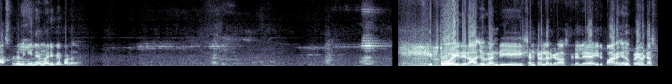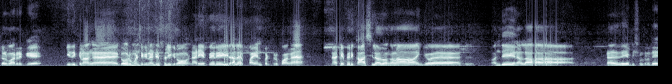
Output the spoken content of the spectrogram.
ஹாஸ்பிட்டலுக்கு இதே மாதிரி போய் பண்ணுங்க. இப்போ இது ராஜீவ் காந்தி சென்டர்ல இருக்கிற ஹாஸ்பிட்டல் இது பாருங்க ஏதோ பிரைவேட் ஹாஸ்பிட்டல் மாதிரி இருக்கு. இதுக்கு நாங்க கவர்மெண்ட்டுக்கு நன்றி சொல்லிக்கிறோம். நிறைய பேர் இதால பயன்பட்டிருப்பாங்க. நிறைய பேர் காசு இல்லாதவங்கலாம் இங்க வந்து நல்லா என்னது எப்படி சொல்றது?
